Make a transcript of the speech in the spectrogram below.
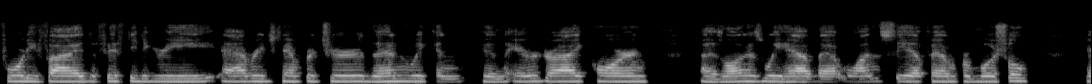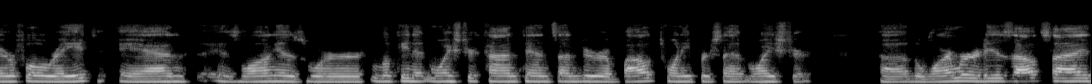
45 to 50 degree average temperature, then we can, can air dry corn as long as we have that one CFM per bushel airflow rate and as long as we're looking at moisture contents under about 20% moisture. Uh, the warmer it is outside,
